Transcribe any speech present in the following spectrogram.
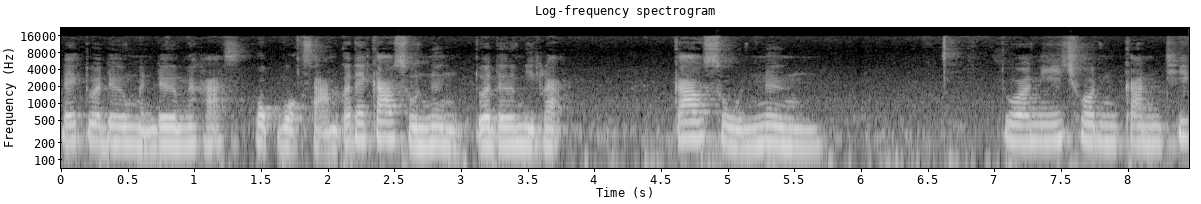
ได้ตัวเดิมเหมือนเดิมนะคะ 6 บวก 3 ก็ได้ 901 ตัวเดิมอีกละ 901 ตัวนี้ชนกันที่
